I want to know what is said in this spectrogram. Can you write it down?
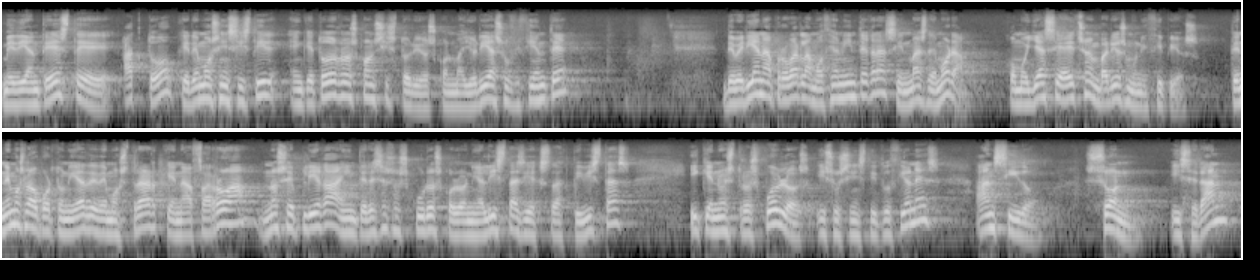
Mediante este acto queremos insistir en que todos los consistorios con mayoría suficiente deberían aprobar la moción íntegra sin más demora, como ya se ha hecho en varios municipios tenemos la oportunidad de demostrar que Nafarroa no se pliega a intereses oscuros colonialistas y extractivistas y que nuestros pueblos y sus instituciones han sido, son y serán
